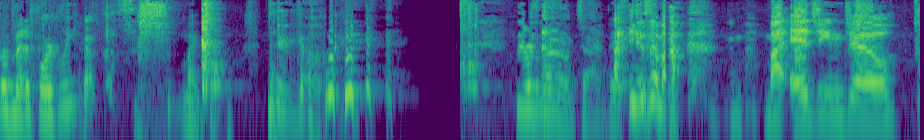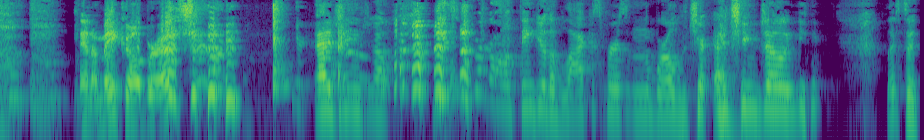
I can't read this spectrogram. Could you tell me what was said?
But metaphorically, mic drop. There you go. There's my mic drop. I'm using my my edging gel and a makeup brush. edging gel. These people are gonna think you're the blackest person in the world with your edging gel. Listen,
